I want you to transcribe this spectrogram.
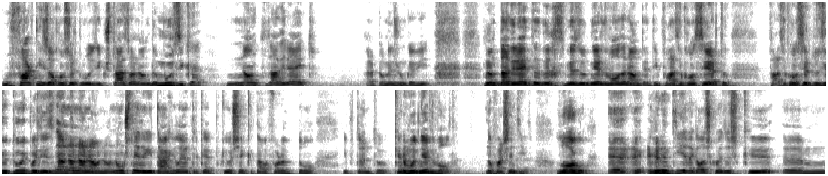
o facto de ir ao concerto de música, ou não da música, não te dá direito, ah, pelo menos nunca vi, não te dá direito de receberes o dinheiro de volta, não. É tipo, faz o concerto, faz o concerto dos YouTube e depois dizes: não, não, não, não, não, não gostei da guitarra elétrica porque eu achei que estava fora de tom e portanto quero o meu dinheiro de volta. Não faz sentido. Logo, a, garantia daquelas coisas que, um,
